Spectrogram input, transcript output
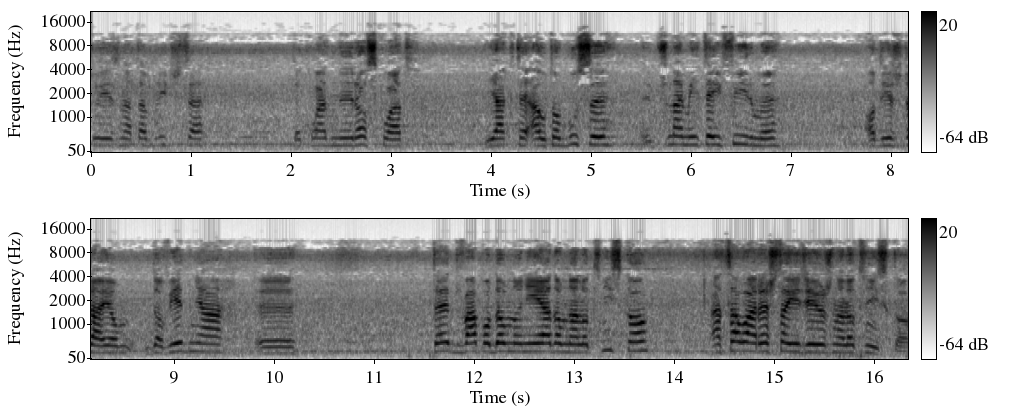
Tu jest na tabliczce dokładny rozkład, jak te autobusy, przynajmniej tej firmy, odjeżdżają do Wiednia. Y, Te dwa podobno nie jadą na lotnisko, a cała reszta jedzie już na lotnisko.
